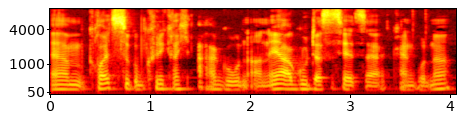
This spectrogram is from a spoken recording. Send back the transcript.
ähm, Kreuzzug um Königreich Aragon an. Ja gut, das ist jetzt ja kein Wunder.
